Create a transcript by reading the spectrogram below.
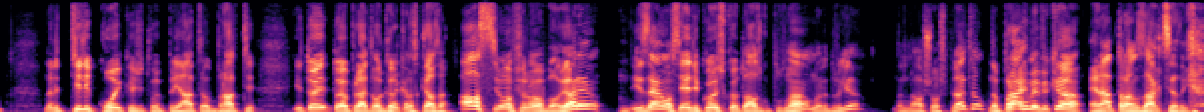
нали, ти ли кой, кажи, твой приятел, брат ти. И той, той е приятел грък, разказа, аз имам фирма в България и заедно с Еди кой, с който аз го познавам, нали, другия, нали, наш общ приятел, направихме, вика, една транзакция, така.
